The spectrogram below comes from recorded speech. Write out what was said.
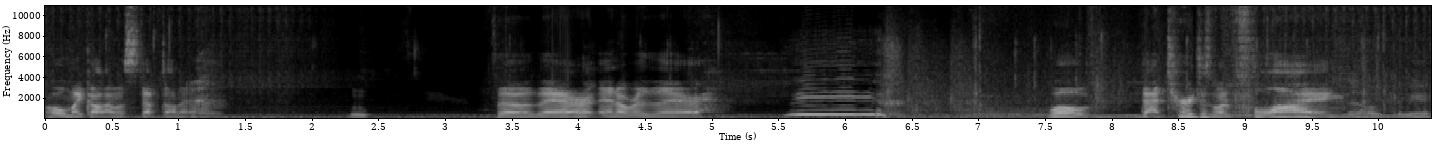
Oh my god, I almost stepped on it. Boop. So there and over there. Whee! Whoa, that turd just went flying. No, come here.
